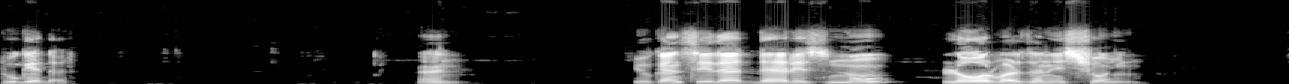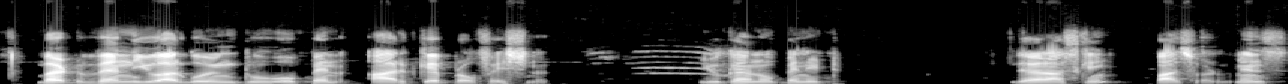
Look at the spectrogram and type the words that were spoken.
together. And you can see that there is no lower version is showing. But when you are going to open rk professional you can open it. They are asking password. Means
